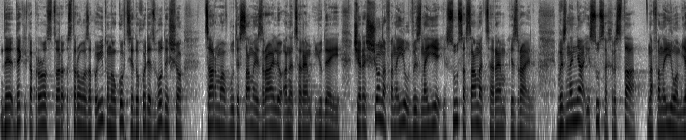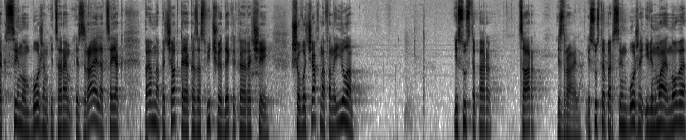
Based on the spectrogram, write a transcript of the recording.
де- декілька пророцтв старого заповіту, науковці доходять згоди, що цар мав бути саме Ізраїлю, а не царем Юдеї, через що Нафанаїл визнає Ісуса саме царем Ізраїля. Визнання Ісуса Христа Нафанаїлом як Сином Божим і царем Ізраїля це як певна печатка, яка засвідчує декілька речей, що в очах Нафанаїла Ісус тепер цар Ізраїля. Ісус тепер син Божий, і Він має нове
